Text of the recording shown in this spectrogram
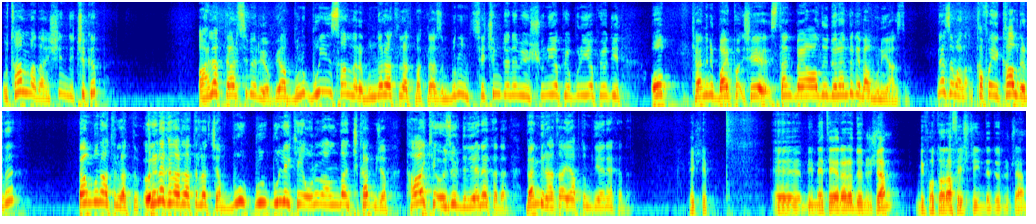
utanmadan şimdi çıkıp ahlak dersi veriyor. Ya bunu bu insanlara bunları hatırlatmak lazım. Bunun seçim dönemi şunu yapıyor, bunu yapıyor değil. O kendini bypa- şeye standby'a aldığı dönemde de ben bunu yazdım. Ne zaman kafayı kaldırdı ben bunu hatırlattım. Ölene kadar da hatırlatacağım. Bu, bu, bu lekeyi onun alnından çıkartmayacağım. Ta ki özür dileyene kadar. Ben bir hata yaptım diyene kadar. Peki. Ee, bir Mete Yarar'a döneceğim. Bir fotoğraf eşliğinde döneceğim.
